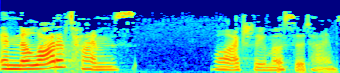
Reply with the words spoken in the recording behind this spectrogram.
and a lot of times, well actually most of the times,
